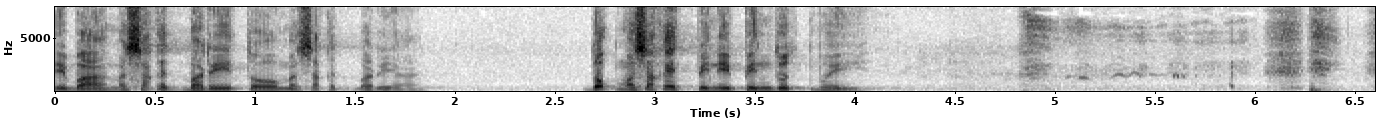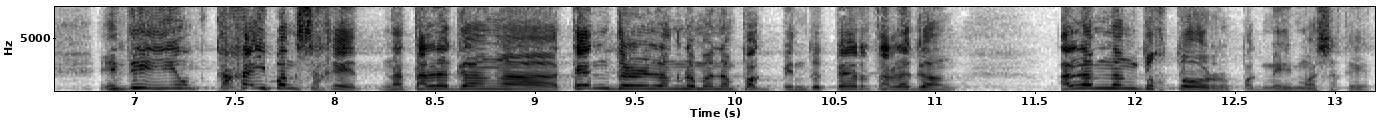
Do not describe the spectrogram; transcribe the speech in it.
'Di ba? Masakit ba rito? Masakit ba riyan? Dok, masakit, pinipindot mo eh. Hindi, yung kakaibang sakit na talagang uh, tender lang naman ang pagpindot, pero talagang alam ng doktor pag may masakit.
